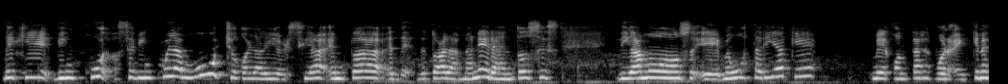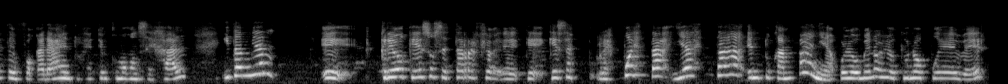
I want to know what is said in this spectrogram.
de que se vincula mucho con la diversidad en toda, de, todas las maneras. Entonces, digamos, eh, me gustaría que me contaras, bueno, en quiénes te enfocarás en tu gestión como concejal y también creo que eso se está eh, que, esa respuesta ya está en tu campaña, por lo menos lo que uno puede ver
